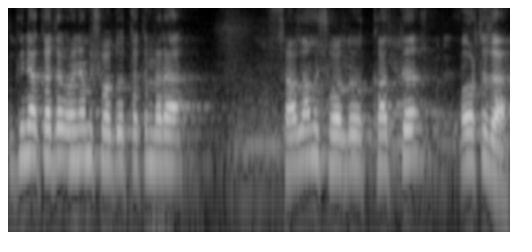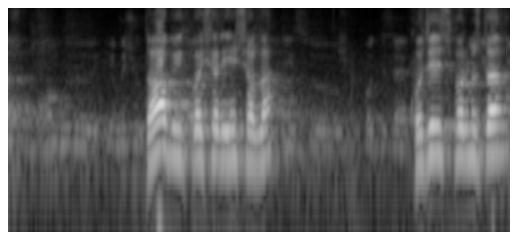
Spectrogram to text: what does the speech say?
bugüne kadar oynamış olduğu takımlara sağlamış olduğu katkı ortada. Daha büyük başarı inşallah Kocaeli um sporumuzda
